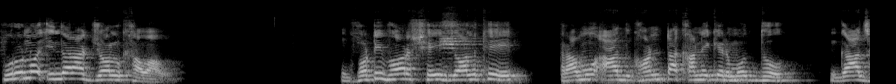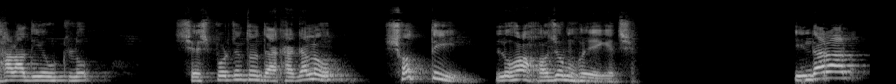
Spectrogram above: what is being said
পুরনো ইন্দারার জল খাওয়াও। ঘটিভর সেই জল খেয়ে রামু আধ ঘণ্টা খানেকের মধ্য গা ঝাড়া দিয়ে উঠল। শেষ পর্যন্ত দেখা গেল, সত্যি লোহা হজম হয়ে গেছে। ইন্দারার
